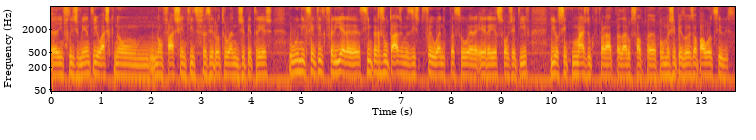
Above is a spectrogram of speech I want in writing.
Uh, infelizmente, eu acho que não, não faz sentido fazer outro ano de GP3. O único sentido que faria era sim para resultados, mas isto foi o ano que passou, era, era esse o objetivo e eu sinto-me mais do que preparado para dar o salto para, para uma GP2 ou para a World Series.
